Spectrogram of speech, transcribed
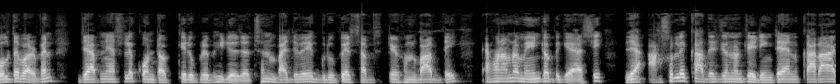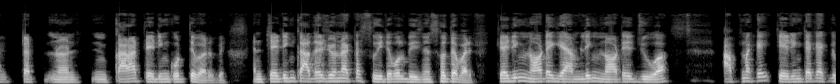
বলতে পারবেন যে আপনি আসলে কোন টপিকের উপরে ভিডিও যাচ্ছেন। বাই দ্য ওয়ে গ্রুপের সাবজেক্ট এখন বাদ দেই। এখন আমরা মেইন টপিকে আসি যে আসলে কাদের জন্য ট্রেডিংটা এন্ড কারা একটা কারা ট্রেডিং করতে পারবে। এন্ড ট্রেডিং কাদের জন্য একটা সুইটেবল বিজনেস হতে পারে। Trading not a gambling not a জুয়া। আপনাকে ট্রেডিংটাকে একটা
